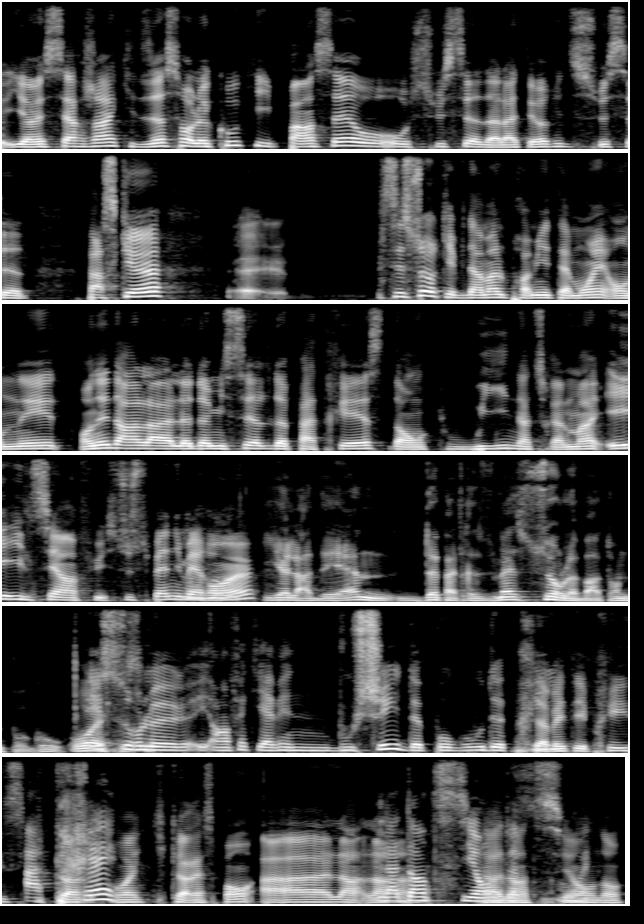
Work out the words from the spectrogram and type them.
il y a un sergent qui disait sur le coup qu'il pensait au, au suicide, à la théorie du suicide. Parce que euh, c'est sûr qu'évidemment, le premier témoin, on est, on est dans la- le domicile de Patrice, donc oui, naturellement, et il s'est enfui. Suspect numéro Mhm. un. Il y a l'ADN de Patrice Dumais sur le bâton de Pogo. Ouais, et sur ça. le, en fait, il y avait une bouchée de pogo de prix. qui avait été prise qui, Après. ouais, qui correspond à la, la- la dentition. la de- dentition. ouais. Donc,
